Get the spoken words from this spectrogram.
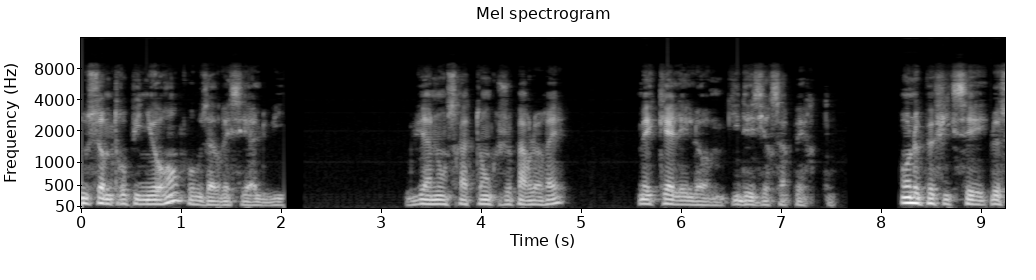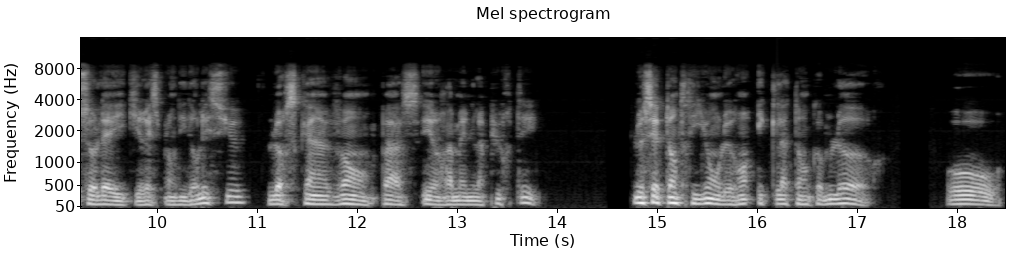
Nous sommes trop ignorants pour nous adresser à lui. Lui annoncera-t-on que je parlerai? Mais quel est l'homme qui désire sa perte? On ne peut fixer le soleil qui resplendit dans les cieux lorsqu'un vent passe et en ramène la pureté. Le septentrion le rend éclatant comme l'or. Oh,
